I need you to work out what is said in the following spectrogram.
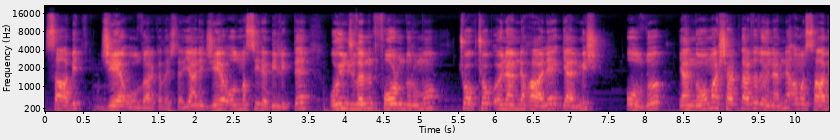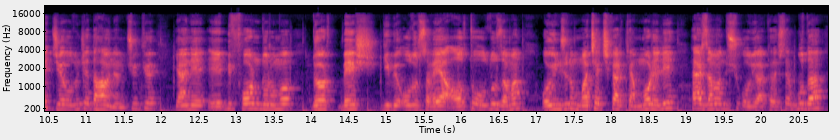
sabit C oldu arkadaşlar. Yani C olmasıyla birlikte oyuncuların form durumu çok çok önemli hale gelmiş oldu. Yani normal şartlarda da önemli ama sabit C olunca daha önemli. Çünkü yani e, bir form durumu 4-5 gibi olursa veya 6 olduğu zaman oyuncunun maça çıkarken morali her zaman düşük oluyor arkadaşlar. Bu da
